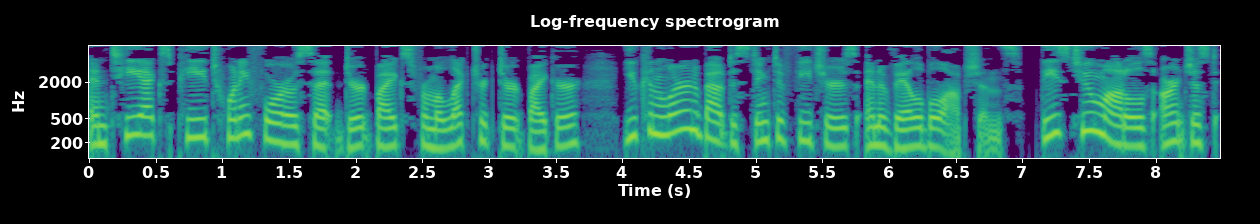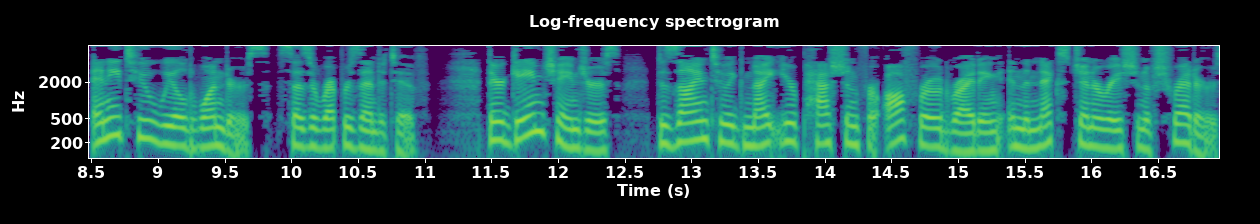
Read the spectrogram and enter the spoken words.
and TXP24 Oset dirt bikes from Electric Dirt Biker, you can learn about distinctive features and available options. These two models aren't just any two-wheeled wonders, says a representative. They're game changers, designed to ignite your passion for off-road riding in the next generation of shredders,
